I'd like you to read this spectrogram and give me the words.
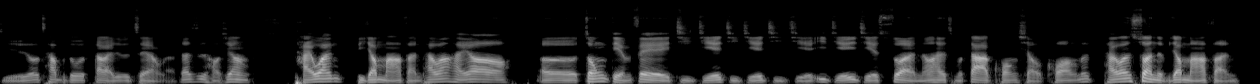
也都差不多，大概就是这样了。但是好像台湾比较麻烦，台湾还要呃钟点费几节几节几节，一节一节算，然后还有什么大框小框，那台湾算的比较麻烦。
